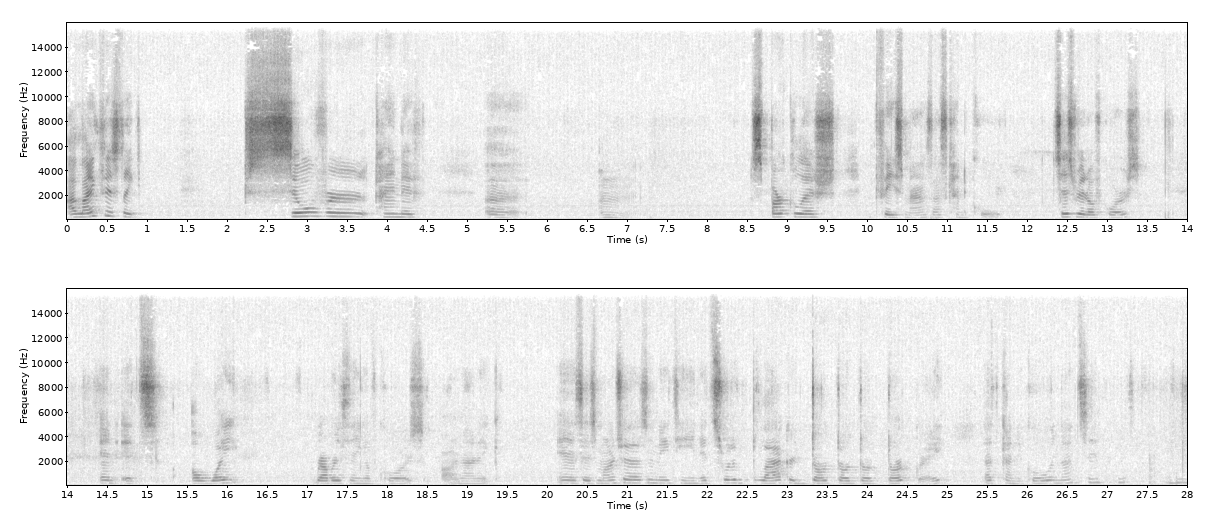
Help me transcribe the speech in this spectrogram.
I like this like silver kind of uh, um, sparklish face mask. That's kind of cool. It says Riddell, of course, and it's a white rubber thing, of course, automatic. And it says March 2018. It's sort of black or dark, dark, dark, dark gray. That's kind of cool, and that's it. Mm-hmm.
